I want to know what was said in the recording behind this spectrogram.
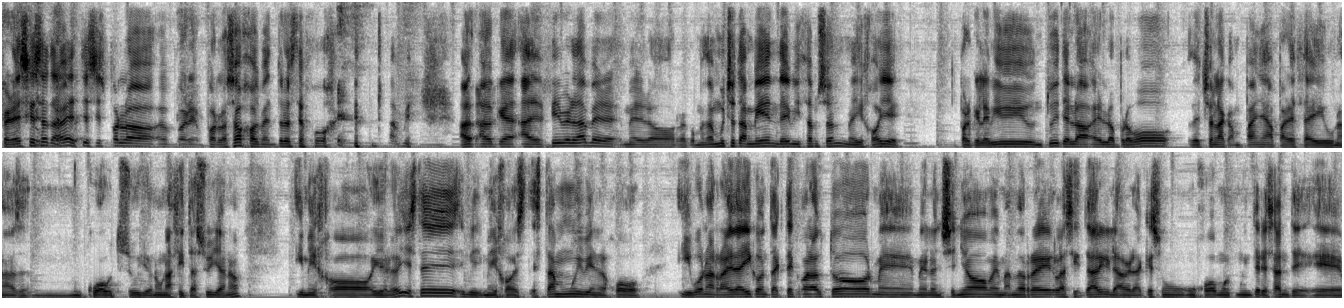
Pero es que es otra vez, tío, si es por, lo- por, por los ojos, me entró este juego también. Aunque a decir verdad, me, me lo recomendó mucho también David Thompson. Me dijo, oye, porque le vi un tuit, él, él lo probó. De hecho, en la campaña aparece ahí unas, un quote suyo, ¿no? una cita suya, ¿no? Y me dijo, y yo le oye, este. y me dijo, "Es- está muy bien el juego. Y bueno, a raíz de ahí contacté con el autor, me, me lo enseñó, me mandó reglas y tal, y la verdad que es un, un juego muy, muy interesante. Eh,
